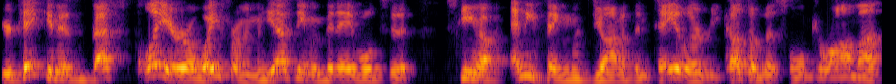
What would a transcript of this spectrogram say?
you're taking his best player away from him. He hasn't even been able to scheme up anything with Jonathan Taylor because of this whole drama.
